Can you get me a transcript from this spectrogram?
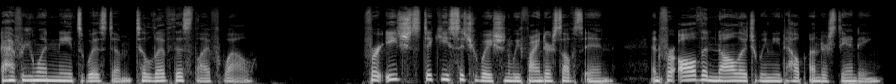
Everyone needs wisdom to live this life well. For each sticky situation we find ourselves in, and for all the knowledge we need help understanding,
